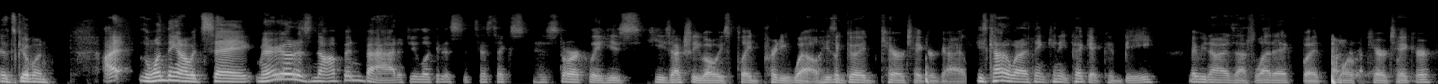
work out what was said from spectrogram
It's a good one. I the one thing I would say, Mariota has not been bad. If you look at his statistics historically, he's he's actually always played pretty well. He's a good caretaker guy. He's kind of what I think Kenny Pickett could be. Maybe not as athletic, but more of a caretaker.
